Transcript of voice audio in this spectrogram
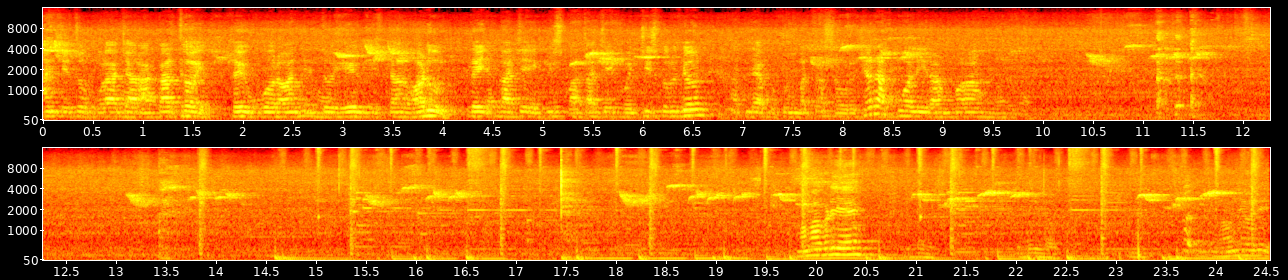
आणि त्याचो कुळाचार आकार थंय. थंय उभं राहून त्यांचो एक विस्तार वाढून ते एकाचे एकवीस पाचाचे पंचवीस करून देऊन आपल्या कुटुंबाचा संरक्षण राखवाली रामबा. मामाकडे लावणीवाली.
